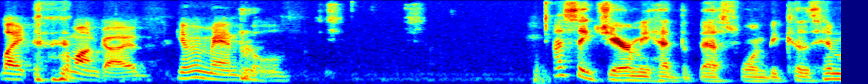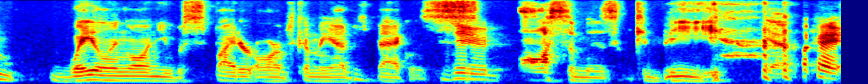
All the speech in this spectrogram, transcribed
Like, come on guys, give him mandibles. I say Jeremy had the best one because him wailing on you with spider arms coming out of his back was Dude. awesome as could be. Okay,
